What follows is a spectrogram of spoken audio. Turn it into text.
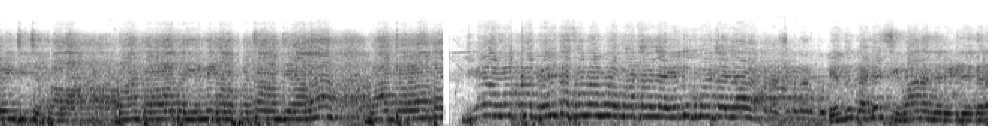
వివరించి చెప్పాలా? దాని తర్వాత ఎన్నికల ప్రచారం చేయాలా? దాని తర్వాత ఏ ఒక్క దళిత సంఘంలో కూడా మాట్లాడలే. ఎందుకు మాట్లాడలే? ఎందుకంటే శివానంద రెడ్డి దగ్గర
